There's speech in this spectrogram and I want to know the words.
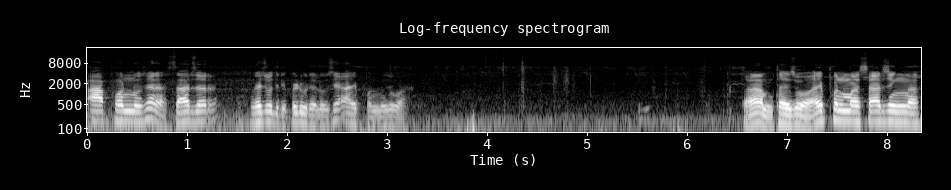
આ ફોનનું છે ને ચાર્જર વેજોદરી પડ્યું રહેલું છે આઈફોનનું જોવા. તો આમ થાય જો આઈફોનમાં ચાર્જિંગમાં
